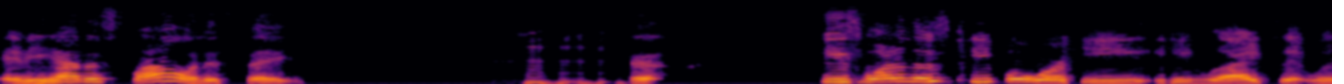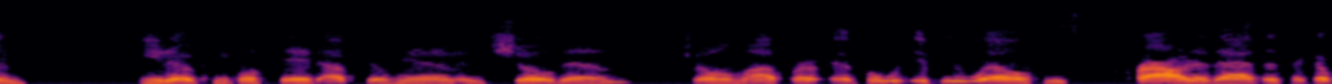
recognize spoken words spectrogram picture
and he had a smile on his face. he's one of those people where he he likes it when, you know, people stand up to him and show them show him up, or if if you will, he's proud of that. That's like a,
